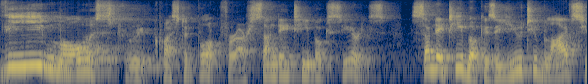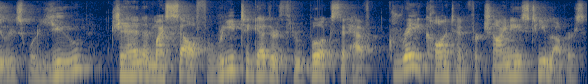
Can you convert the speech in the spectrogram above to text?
the most requested book for our Sunday Tea Book series. Sunday Tea Book is a YouTube live series where you, Jen and myself read together through books that have great content for Chinese tea lovers,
